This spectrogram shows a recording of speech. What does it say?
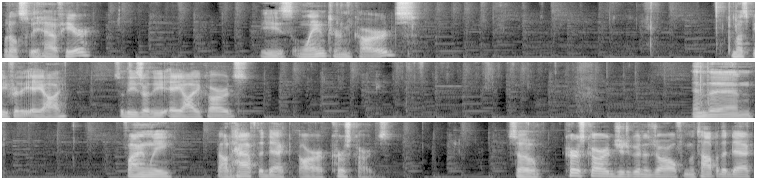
What else do we have here? These lantern cards. Must be for the AI. So these are the AI cards. And then finally, about half the deck are curse cards. So curse cards you're going to draw from the top of the deck.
